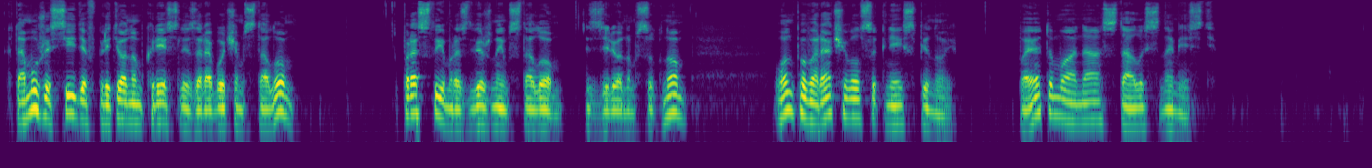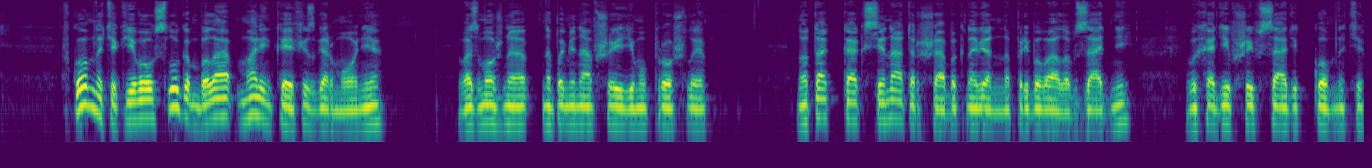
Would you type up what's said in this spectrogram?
К тому же, сидя в плетеном кресле за рабочим столом, простым раздвижным столом с зеленым сукном, он поворачивался к ней спиной. Поэтому она осталась на месте. В комнате к его услугам была маленькая физгармония, возможно, напоминавшая ему прошлое. Но так как сенаторша обыкновенно пребывала в задней, выходившей в садик комнате,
